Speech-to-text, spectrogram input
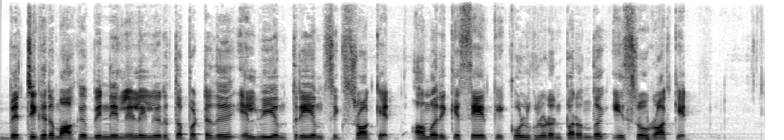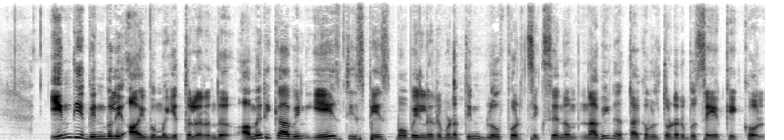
வெற்றிகரமாக விண்ணில் நிலைநிறுத்தப்பட்டது LVM three M six rocket அமெரிக்க செயற்கைக்கோள்களுடன் பறந்த இஸ்ரோ ராக்கெட் இந்திய விண்வெளி ஆய்வு மையத்திலிருந்து அமெரிக்காவின் ஏஎஸ்டி ஸ்பேஸ் மொபைல் நிறுவனத்தின் ப்ளூஃபோர்ட் சிக்ஸ் எனும் நவீன தகவல் தொடர்பு செயற்கைக்கோள்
